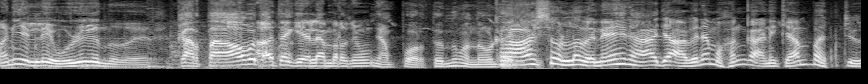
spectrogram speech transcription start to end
മണിയല്ലേ ഒഴുകുന്നത്? കർത്താവ് അകത്തേക്ക് എല്ലാം പറഞ്ഞു. ഞാൻ പുറത്തുനിന്ന് വന്നോണ്ട് കാശുള്ളവനെ രാജാവിനെ മുഖം കാണിക്കാൻ പറ്റൂ.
